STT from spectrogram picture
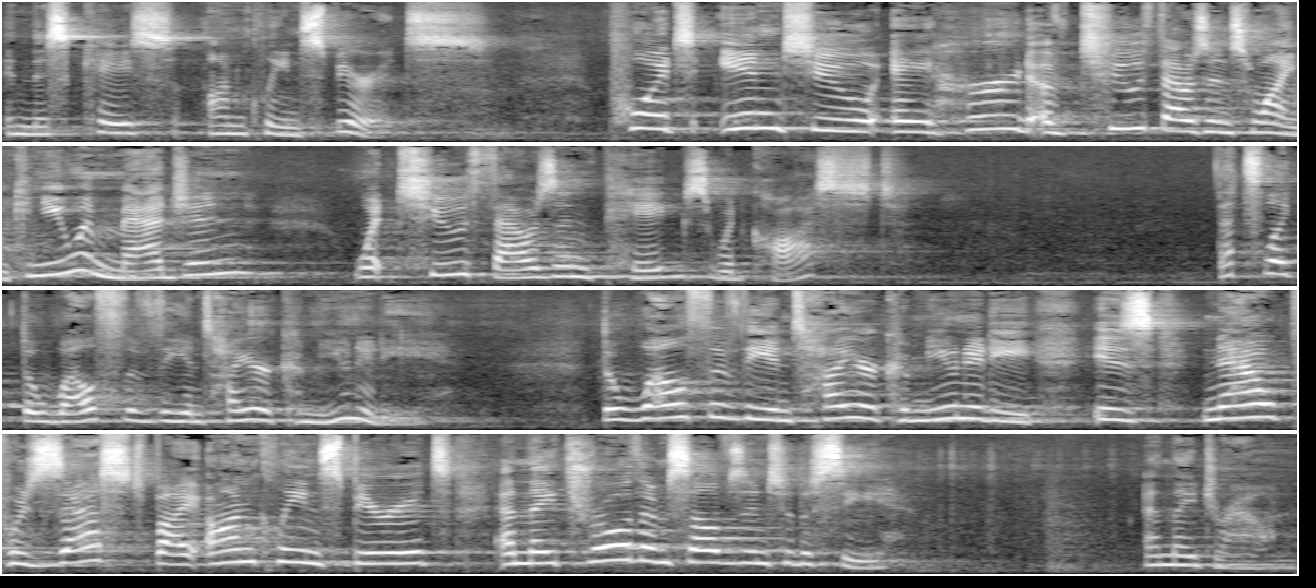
in this case, unclean spirits, put into a herd of 2,000 swine. Can you imagine what 2,000 pigs would cost? That's like the wealth of the entire community. The wealth of the entire community is now possessed by unclean spirits, and they throw themselves into the sea and they drown.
